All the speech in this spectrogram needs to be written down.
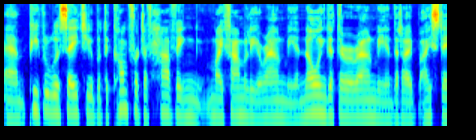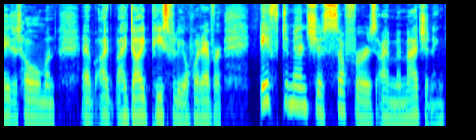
um, people will say to you, but the comfort of having my family around me and knowing that they're around me and that I, I stayed at home and uh, I, I died peacefully or whatever. If dementia sufferers, I'm imagining,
